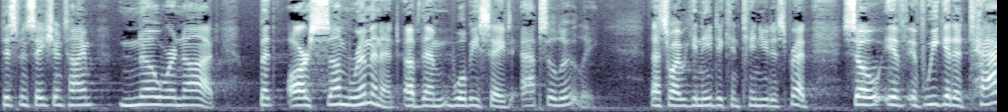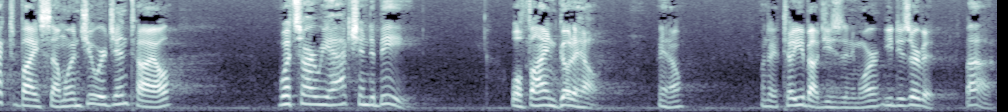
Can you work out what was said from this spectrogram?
dispensation time? No, we're not. But are some remnant of them will be saved? Absolutely. That's why we need to continue to spread. So if, if we get attacked by someone, Jew or Gentile, what's our reaction to be? Well, fine, go to hell. You know, I'm not going to tell you about Jesus anymore. You deserve it ah,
